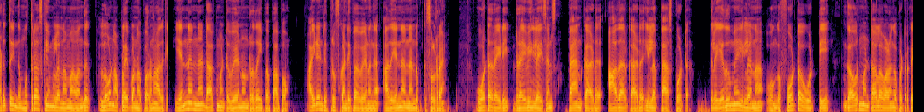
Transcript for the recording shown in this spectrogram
அடுத்து இந்த முத்ரா ஸ்கீமில் நம்ம வந்து லோன் அப்ளை பண்ண போகிறோன்னா அதுக்கு என்னென்ன டாக்குமெண்ட் வேணுன்றதை இப்போ பார்ப்போம். ஐடென்டி ப்ரூஃப் கண்டிப்பாக வேணுங்க. அது என்னென்னு சொல்கிறேன் voter ID driving licence PAN card Aadhaar card இல்லை பாஸ்போர்ட்டு இதில் எதுவுமே இல்லைன்னா உங்கள் ஃபோட்டோ ஒட்டி கவர்மெண்ட்டால் வழங்கப்பட்டிருக்க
